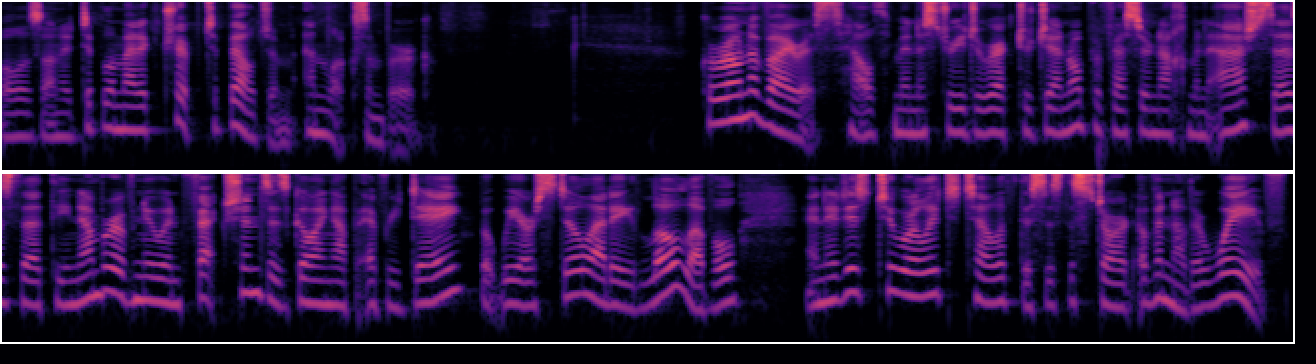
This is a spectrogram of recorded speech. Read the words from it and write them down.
Roll is on a diplomatic trip to Belgium and Luxembourg. Coronavirus. Health Ministry Director General Professor Nachman Ash says that the number of new infections is going up every day, but we are still at a low level, and it is too early to tell if this is the start of another wave.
